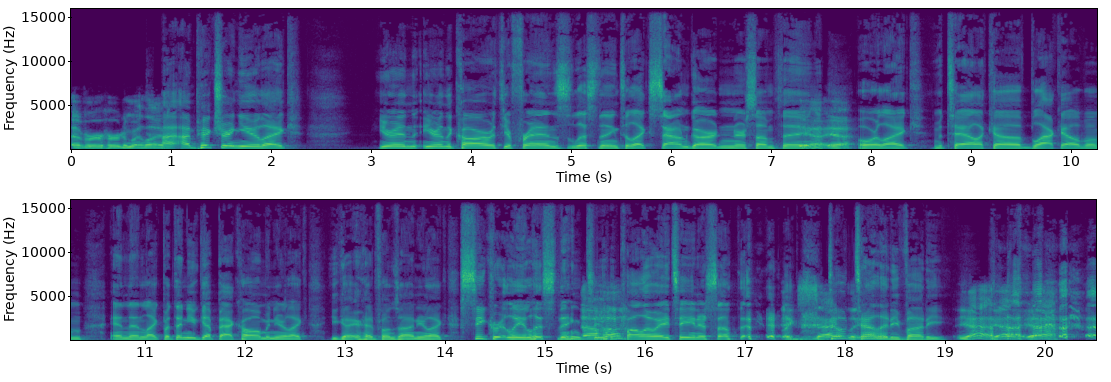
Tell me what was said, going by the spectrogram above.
ever heard in my life. I, I'm picturing you like you're in you're in the car with your friends listening to like Soundgarden or something. Yeah, yeah. Or like Metallica, Black Album, and then like, but then you get back home and you're like, you got your headphones on, you're like secretly listening to Uh-huh. Apollo 18 or something. Like, Exactly. Don't tell anybody. Yeah, yeah, yeah.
